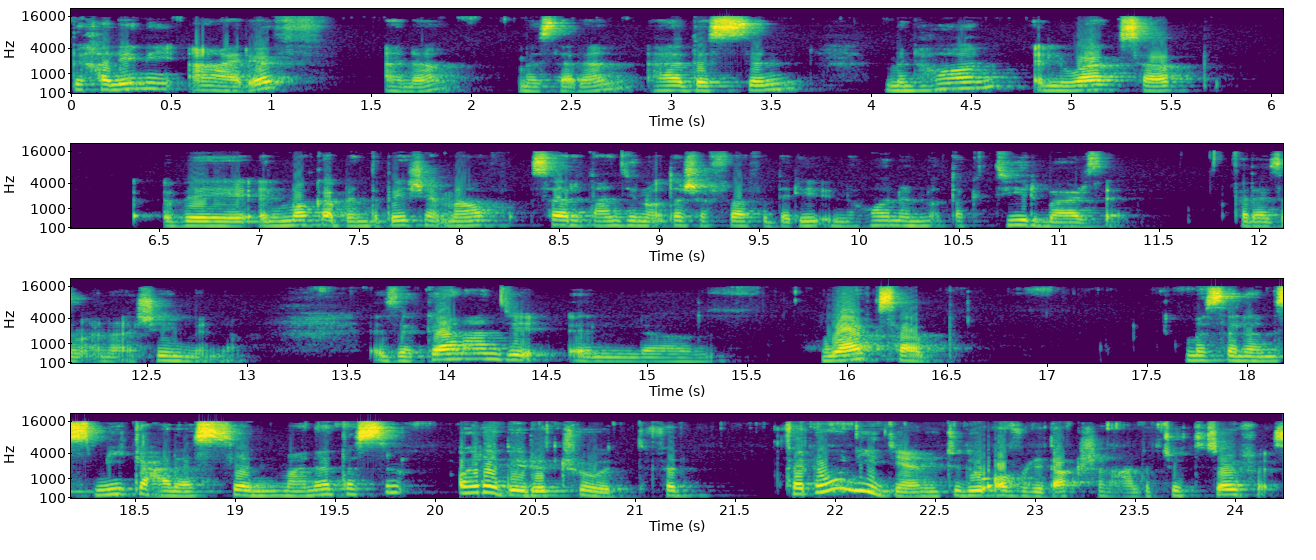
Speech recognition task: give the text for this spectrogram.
بخليني أعرف أنا مثلا هذا السن من هون ال wax up بال mock up in the patient mouth صارت عندي نقطة شفافة دليل إنه هون النقطة كتير بارزة فلازم أنا أشيل منها. إذا كان عندي ال wax up مثلا سميكة على السن معناتها السن already retrude ف ف no need يعني to do over reduction على tooth surface.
